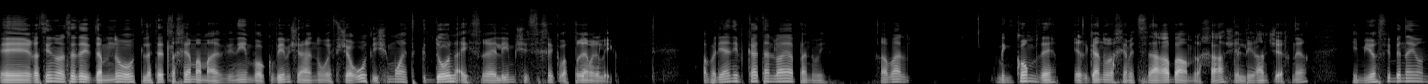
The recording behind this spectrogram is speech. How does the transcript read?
אה, רצינו לתת הזדמנות לתת לכם המאזינים והעוקבים שלנו אפשרות לשמוע את גדול הישראלים ששיחק בפרמייר ליג. אבל יניב קטן לא היה פנוי. חבל. במקום זה, ארגנו לכם את סערה בממלכה של לירן שכנר עם יוסי בניון.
